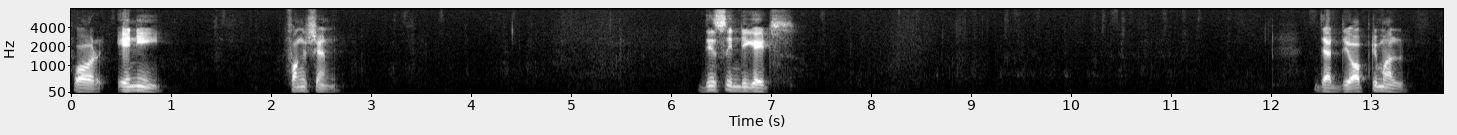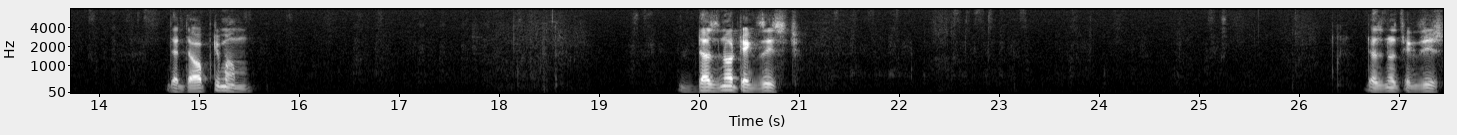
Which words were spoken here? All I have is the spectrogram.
for any function. This indicates that the optimal that the optimum does not exist does not exist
